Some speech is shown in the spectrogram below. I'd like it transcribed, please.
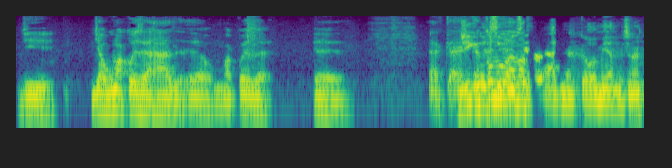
de, de alguma coisa errada, é uma coisa. É, é, é, de ser a nossa... Né, pelo menos, né?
